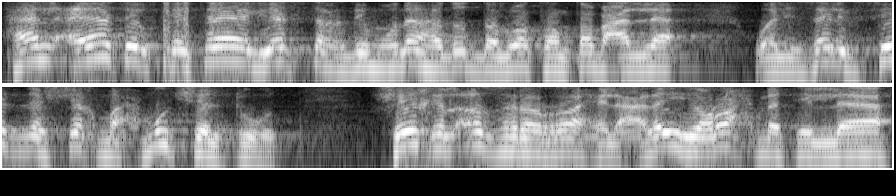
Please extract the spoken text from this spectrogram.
هل آيات القتال يستخدمونها ضد الوطن؟ طبعا لا. ولذلك سيدنا الشيخ محمود شلتوت شيخ الأزهر الراحل عليه رحمة الله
